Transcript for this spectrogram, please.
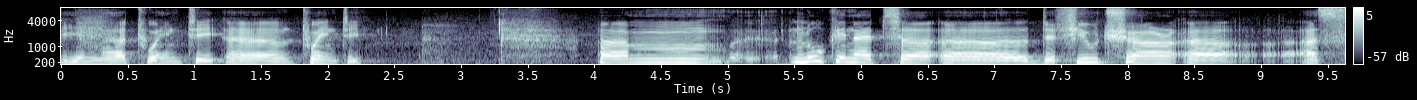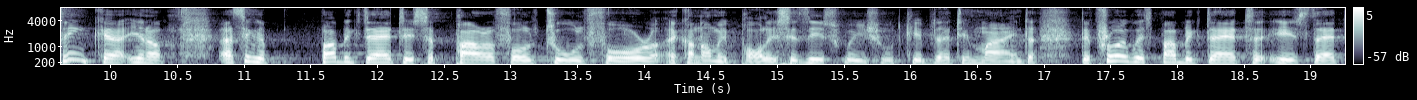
in uh, 2020. Um, looking at uh, uh, the future, uh, I think you know, I think the public debt is a powerful tool for economic policy. This we should keep that in mind. The problem with public debt is that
